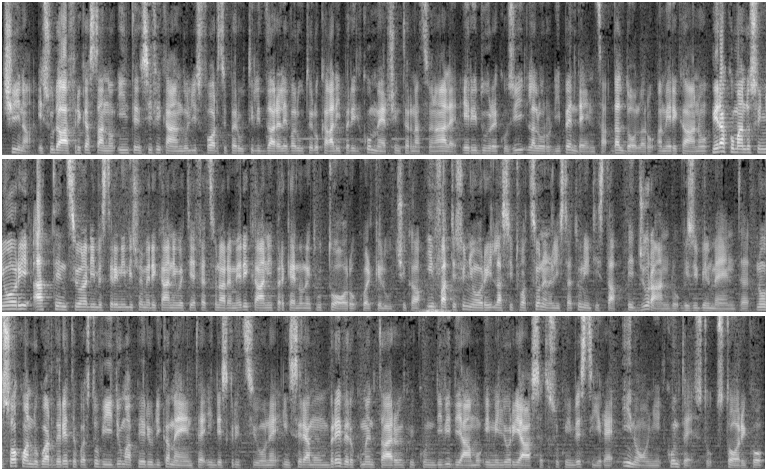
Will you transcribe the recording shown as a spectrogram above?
Cina e Sudafrica stanno intensificando gli sforzi per utilizzare le valute locali per il commercio internazionale e ridurre così la loro dipendenza dal dollaro americano. Mi raccomando signori, attenzione ad investire in indici americani o ETF azionari americani perché non è tutto oro quel che luccica. Infatti signori, la situazione negli Stati Uniti sta peggiorando visibilmente. Non so quando guarderete questo video, ma periodicamente in descrizione inseriamo un breve documentario in cui condividiamo i migliori asset su cui investire in ogni contesto storico.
